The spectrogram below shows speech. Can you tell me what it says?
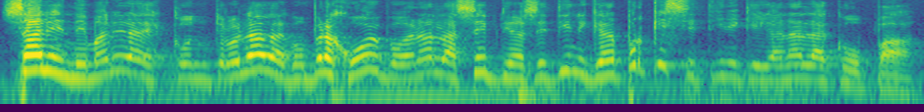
Salen de manera descontrolada a comprar jugadores para ganar la séptima. Se tiene que ganar. ¿Por qué se tiene que ganar la copa?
